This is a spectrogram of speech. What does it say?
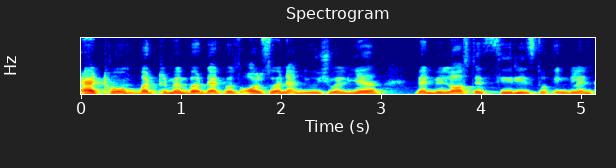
at home, but remember that was also an unusual year when we lost a series to England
